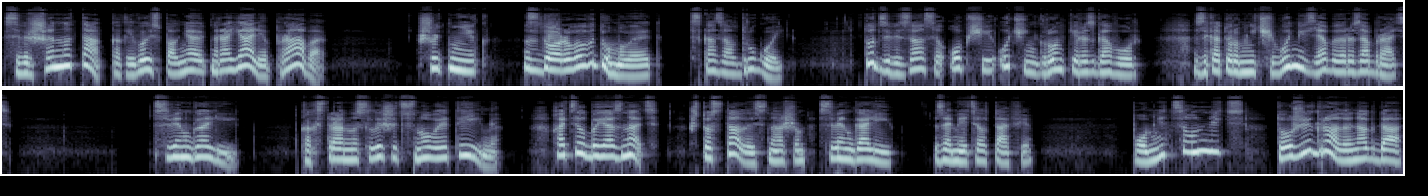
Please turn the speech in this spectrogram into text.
совершенно так, как его исполняют на рояле, право». «Шутник, здорово выдумывает», — сказал другой. Тут завязался общий, очень громкий разговор, за которым ничего нельзя было разобрать. «Свенгали. Как странно слышать снова это имя. Хотел бы я знать, что стало с нашим Свенгали», — заметил Таффи. «Помнится, он ведь тоже играл иногда...»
